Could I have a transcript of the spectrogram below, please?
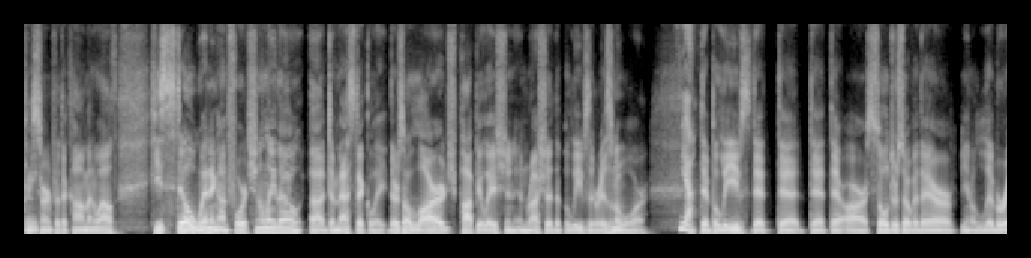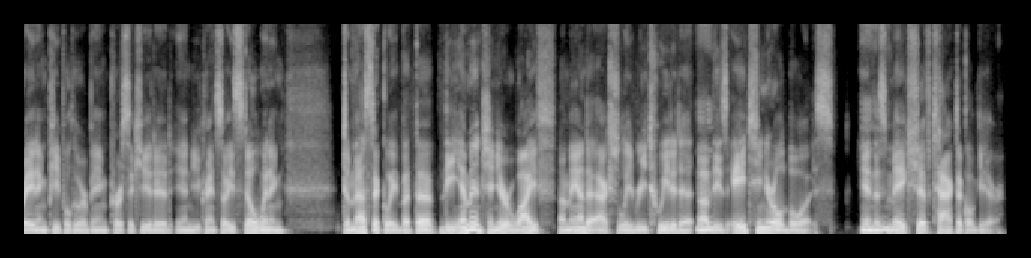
concern for the Commonwealth. He's still winning, unfortunately, though, uh, domestically. There's a large population in Russia that believes there isn't a war. Yeah. That believes that that that there are soldiers over there, you know, liberating people who are being persecuted in Ukraine. So he's still winning domestically. But the the image and your wife, Amanda, actually retweeted it mm-hmm. of these 18-year-old boys in mm-hmm. this makeshift tactical gear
